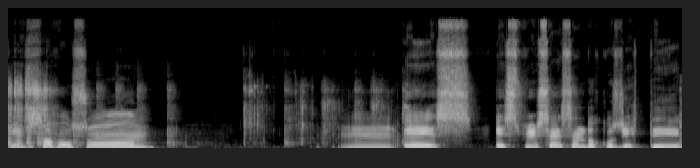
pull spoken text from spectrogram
Birinci silah olsun hmm, S S189 7.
